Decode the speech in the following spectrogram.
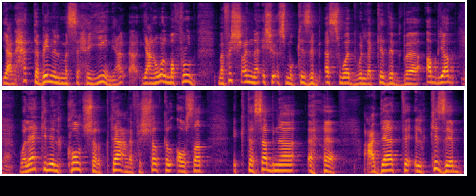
يعني حتى بين المسيحيين يعني يعني هو المفروض ما فيش عندنا شيء اسمه كذب أسود ولا كذب أبيض ولكن الكولتشر بتاعنا في الشرق الأوسط اكتسبنا عادات الكذب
